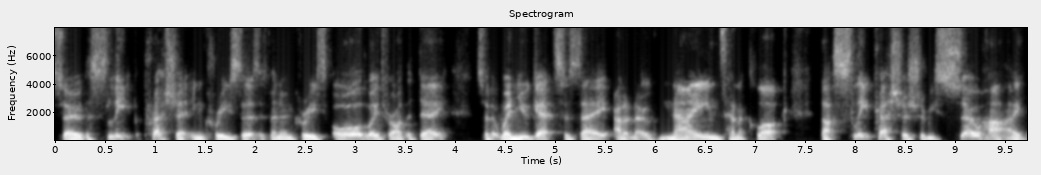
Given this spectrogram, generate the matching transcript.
So the sleep pressure increases. It's going to increase all the way throughout the day, so that when you get to say, I don't know, nine, 10 o'clock, that sleep pressure should be so high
